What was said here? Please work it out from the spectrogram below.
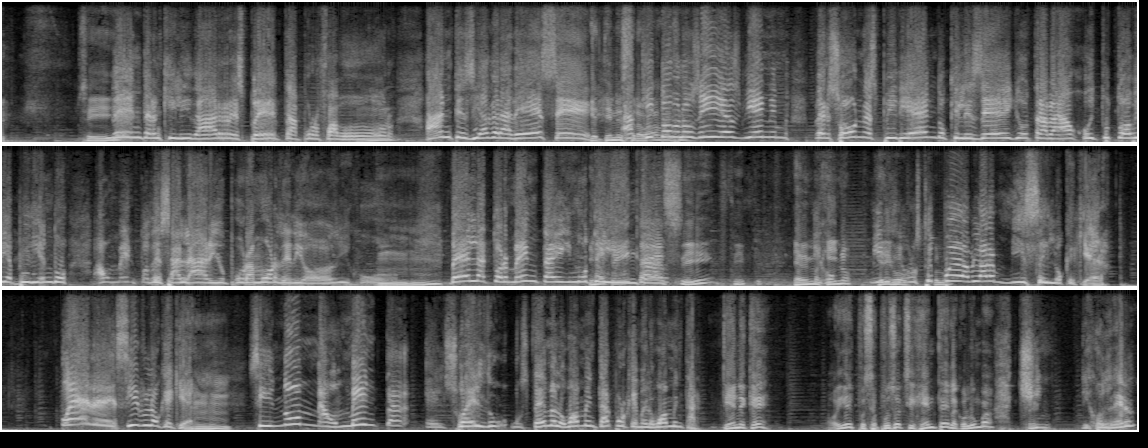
Sí. Ten tranquilidad, respeta, por favor. Antes y agradece. Que tienes Aquí trabajo, todos sí. los días vienen personas pidiendo que les dé yo trabajo y tú todavía pidiendo aumento de salario, por amor de Dios, hijo. Ve la tormenta y no Y te no hincas. sí, sí. Ya me imagino. ¿Qué Mire, dijo? señor, usted puede hablar a misa y lo que quiera. Puede decir lo que quiera. Si no me aumenta el sueldo, usted me lo va a aumentar porque me lo va a aumentar. ¿Tiene qué? Oye, pues se puso exigente la columba. Ah, ching. Dijo, ¿de veras?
